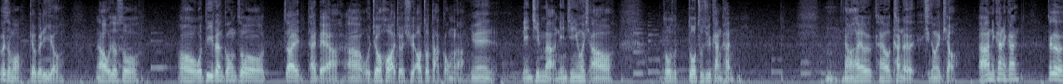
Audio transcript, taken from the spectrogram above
为什么？给我个理由。然后我就说，哦，我第一份工作在台北啊，啊，我就后来就去澳洲打工了，因为。年轻嘛，年轻会想要多多出去看看，嗯，然后他又他又看了其中一条啊，你看你看这个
